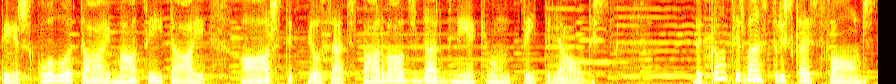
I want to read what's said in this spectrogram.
Tie ir skolotāji, mācītāji, ārsti, pilsētas pārvaldes darbinieki un citi ļaudis. Bet kāds ir vēsturiskais fons?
